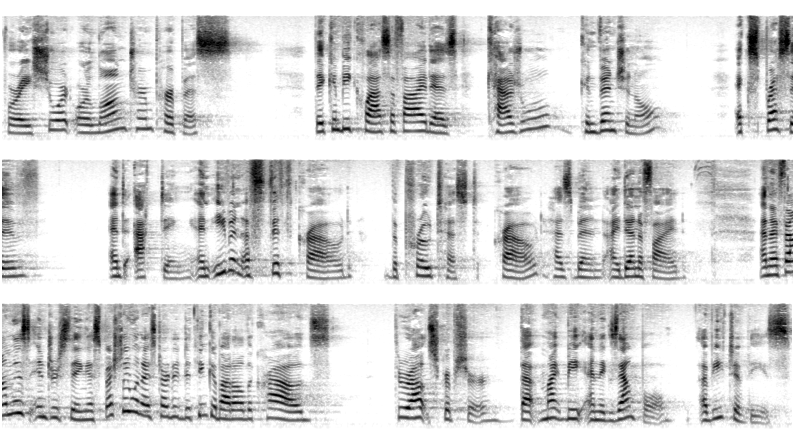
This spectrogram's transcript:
for a short or long term purpose. They can be classified as casual, conventional, expressive, and acting. And even a fifth crowd, the protest crowd, has been identified. And I found this interesting, especially when I started to think about all the crowds throughout Scripture that might be an example of each of these.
